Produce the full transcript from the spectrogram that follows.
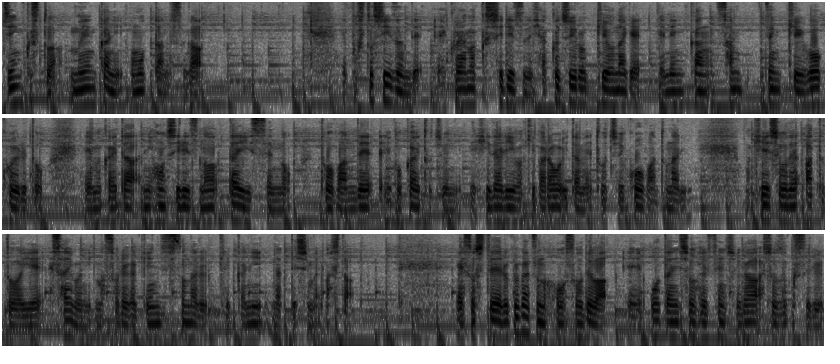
ジンクスとは無縁かに思ったんですがポストシーズンでクライマックスシリーズで116球を投げ年間3000球を超えると迎えた日本シリーズの第1戦の登板で5回途中に左脇腹を痛め途中降板となり軽傷であったとはいえ最後にそれが現実となる結果になってしまいました。そして6月の放送では、大谷翔平選手が所属する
